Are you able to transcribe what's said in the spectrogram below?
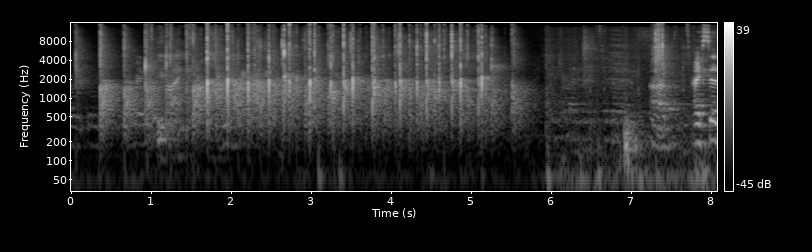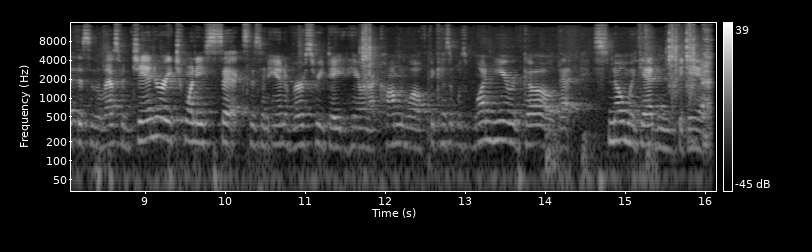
are we ready to sign? I said this in the last one, January 26th is an anniversary date here in our Commonwealth because it was one year ago that Snowmageddon began.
